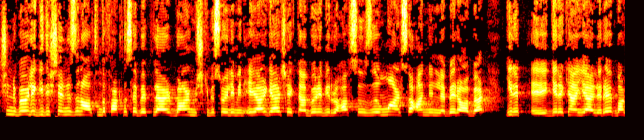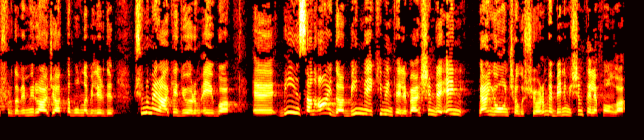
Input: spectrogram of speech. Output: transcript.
Şimdi böyle gidişlerinizin altında farklı sebepler varmış gibi söylemeyin. Eğer gerçekten böyle bir rahatsızlığın varsa annenle beraber girip e, gereken yerlere başvuruda ve müracaatta bulunabilirdin. Şunu merak ediyorum Eyüp'a. E, bir insan ayda 1000 ve 2000 TL ben şimdi en ben yoğun çalışıyorum ve benim işim telefonla.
